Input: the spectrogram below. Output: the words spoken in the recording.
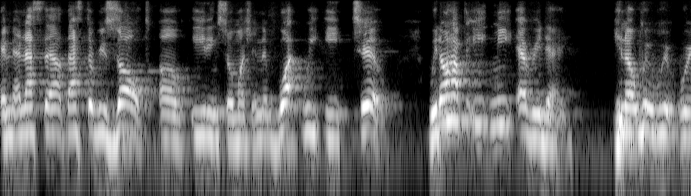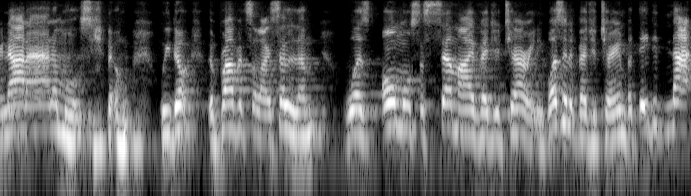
and, and that's the that's the result of eating so much, and then what we eat too. We don't have to eat meat every day. You know, we, we, we're not animals. You know, we don't. The Prophet ﷺ was almost a semi-vegetarian. He wasn't a vegetarian, but they did not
